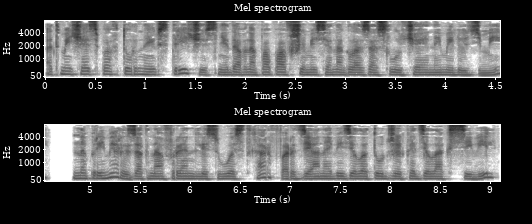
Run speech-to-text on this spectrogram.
отмечать повторные встречи с недавно попавшимися на глаза случайными людьми, например, из окна Френдлис Уэст Харфорде она видела тот же Кадиллак Сивиль,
